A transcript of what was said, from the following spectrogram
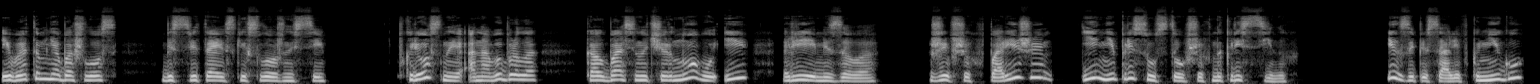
И в этом не обошлось без цветаевских сложностей. В крестные она выбрала Колбасину Чернову и Ремезова, живших в Париже и не присутствовавших на крестинах. Их записали в книгу,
